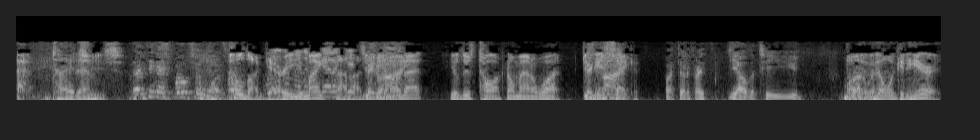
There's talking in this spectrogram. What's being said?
I, Tight end. I think I spoke to him once. Hold on, Gary. Wait a Your minute, we mic's not on. you- You don't know that? You'll just talk no matter what. Give me a Fine. second. I thought if I yelled it to you, you'd... Well, no one can hear it.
